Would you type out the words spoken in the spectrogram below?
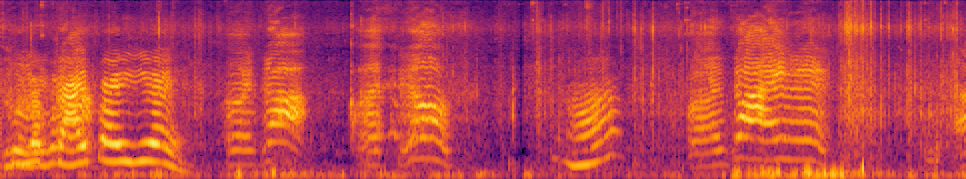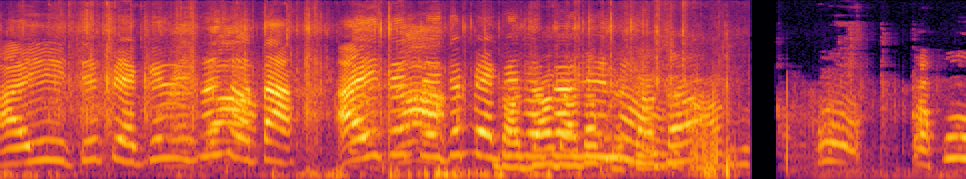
तुला काय पाहिजे हा आई ते पॅकेट इथेच होता आई ते त्याचं पॅकेट दादा दादा कुठे दादा काकू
